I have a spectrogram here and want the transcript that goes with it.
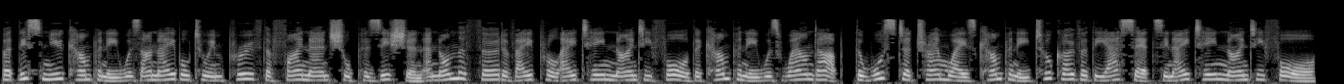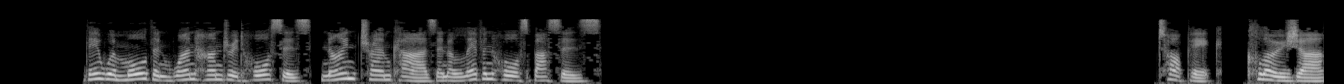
but this new company was unable to improve the financial position and on 3 April 1894 the company was wound up. The Worcester Tramways Company took over the assets in 1894. There were more than 100 horses, 9 tramcars and 11 horse buses. Closure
